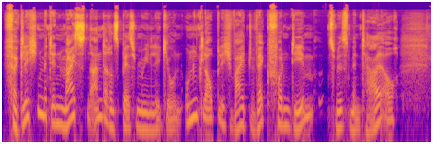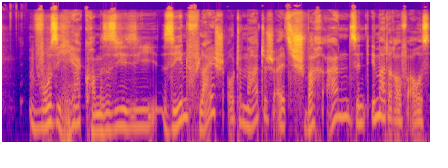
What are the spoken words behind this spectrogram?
verglichen mit den meisten anderen Space Marine Legionen unglaublich weit weg von dem, zumindest mental auch, wo sie herkommen. Also sie, sie sehen Fleisch automatisch als schwach an, sind immer darauf aus,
